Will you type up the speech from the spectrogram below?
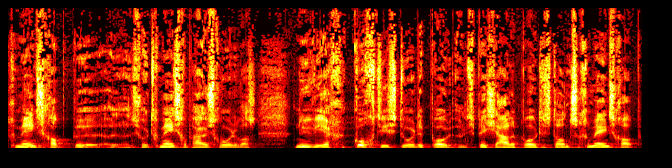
gemeenschap, eh, een soort gemeenschaphuis geworden was, nu weer gekocht is door de pro- een speciale protestantse gemeenschap.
